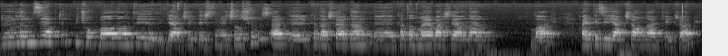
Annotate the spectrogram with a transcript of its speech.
Duyurularımızı yaptık, birçok bağlantıyı gerçekleştirmeye çalışıyoruz. Ar- Arkadaşlardan katılmaya başlayanlar var. Herkese iyi akşamlar tekrar.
